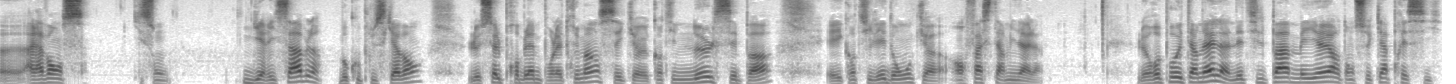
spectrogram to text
euh, à l'avance, qui sont guérissables, beaucoup plus qu'avant. Le seul problème pour l'être humain, c'est que quand il ne le sait pas, et quand il est donc en phase terminale. Le repos éternel n'est-il pas meilleur dans ce cas précis?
